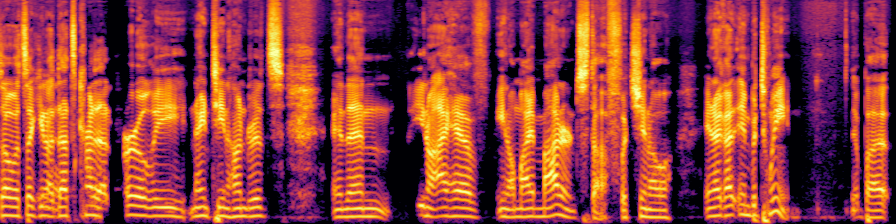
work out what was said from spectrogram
So it's like, you yeah. know, that's kind of that early 1900s. And then, you know, I have, you know, my modern stuff, which, you know, and I got in between. But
